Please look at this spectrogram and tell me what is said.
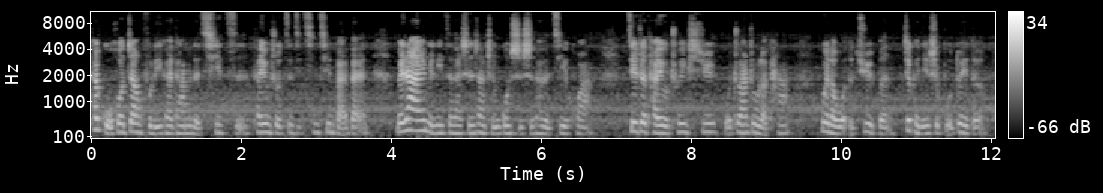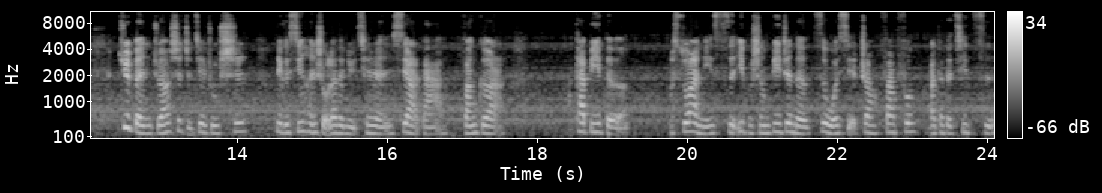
她蛊惑丈夫离开他们的妻子。他又说自己清清白白，没让艾米丽在他身上成功实施他的计划。接着他又吹嘘：我抓住了他，为了我的剧本。这肯定是不对的。剧本主要是指借助诗，那个心狠手辣的女情人希尔达·凡格尔，他逼得。”索尔尼斯易卜生逼真的自我写照发疯，而他的妻子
